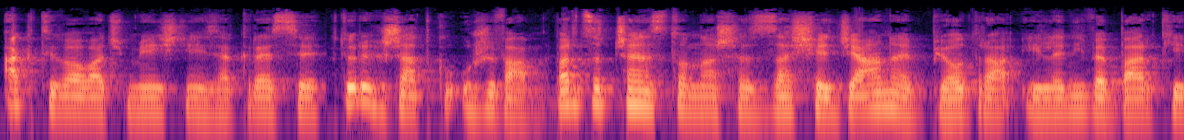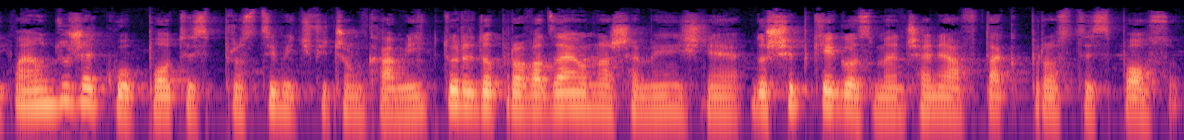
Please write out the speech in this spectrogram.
aktywować mięśnie i zakresy, których rzadko używamy. Bardzo często nasze zasiedziane biodra i leniwe barki mają duże kłopoty z prostymi ćwiczonkami, które doprowadzają nasze mięśnie do szybkiego zmęczenia w tak prosty sposób.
